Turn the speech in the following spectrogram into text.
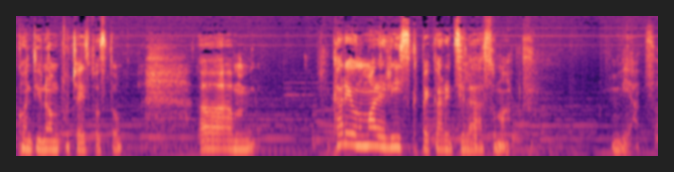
continuăm cu ce ai spus tu. Um, care e un mare risc pe care ți l-ai asumat în viață?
